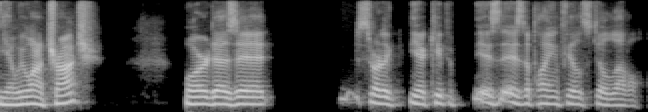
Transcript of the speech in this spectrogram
you know, we want a tranche? Or does it sort of you know keep is is the playing field still level?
